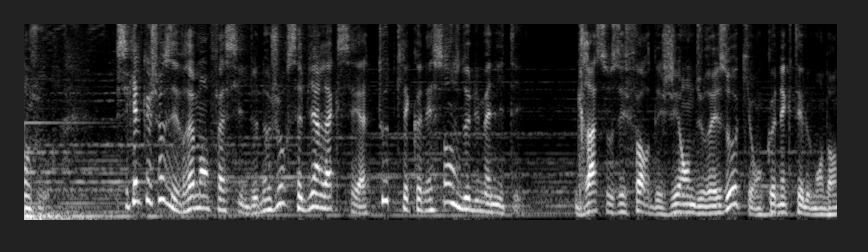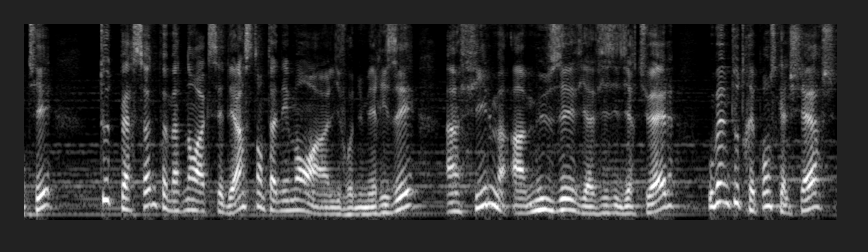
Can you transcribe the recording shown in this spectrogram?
Bonjour. Si quelque chose est vraiment facile de nos jours, c'est bien l'accès à toutes les connaissances de l'humanité. Grâce aux efforts des géants du réseau qui ont connecté le monde entier, toute personne peut maintenant accéder instantanément à un livre numérisé, un film, un musée via visite virtuelle, ou même toute réponse qu'elle cherche,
